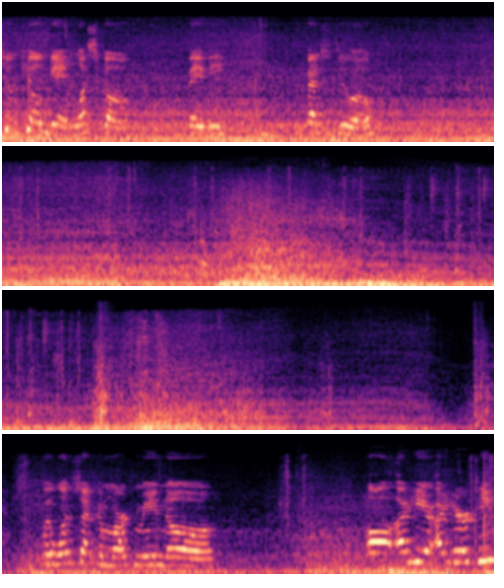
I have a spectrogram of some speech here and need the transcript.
two kill game. Let's go, baby. Best duo. Wait one second, mark me. No. Oh, uh, uh, I hear, I hear a team.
